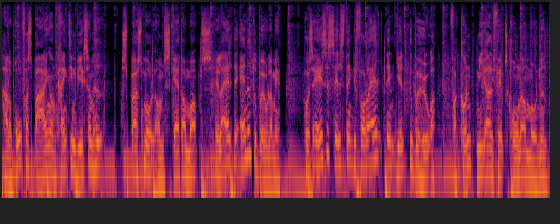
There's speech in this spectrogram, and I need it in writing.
Har du brug for sparring omkring din virksomhed? Spørgsmål om skat og moms, eller alt det andet, du bøvler med? Hos Ase Selvstændig får du alt den hjælp, du behøver, for kun 99 kroner om måneden.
